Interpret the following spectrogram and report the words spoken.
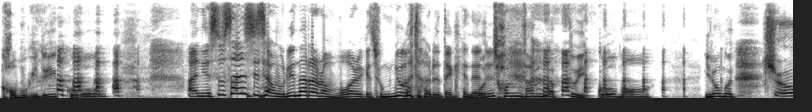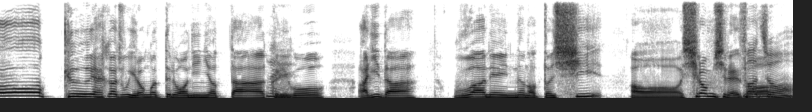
거북이도 있고 아니 수산시장 우리나라랑 뭐가 이렇게 종류가 다르대 걔네는. 뭐 천산갑도 있고 뭐 이런 거 쭉 그 해가지고 이런 것들이 원인이었다. 네. 그리고 아니다. 우한에 있는 어떤 시 어, 실험실에서 맞아.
